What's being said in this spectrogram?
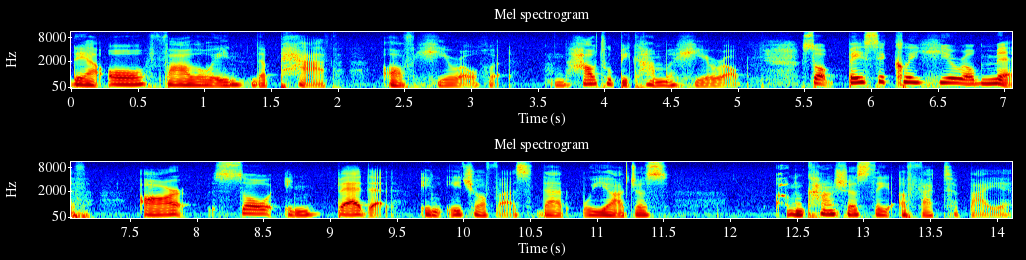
they are all following the path of herohood and how to become a hero. So basically, hero myths are so embedded in each of us that we are just unconsciously affected by it.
